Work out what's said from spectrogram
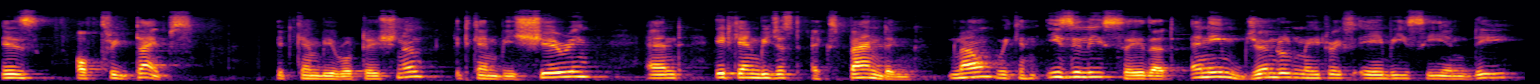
is of three types. It can be rotational, it can be shearing, and it can be just expanding. Now we can easily say that any general matrix A, B, C, and D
